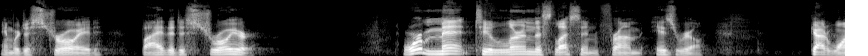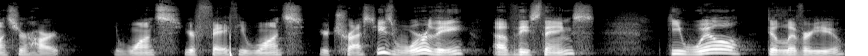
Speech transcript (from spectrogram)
and were destroyed by the destroyer. We're meant to learn this lesson from Israel. God wants your heart. He wants your faith. He wants your trust. He's worthy of these things. He will deliver you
